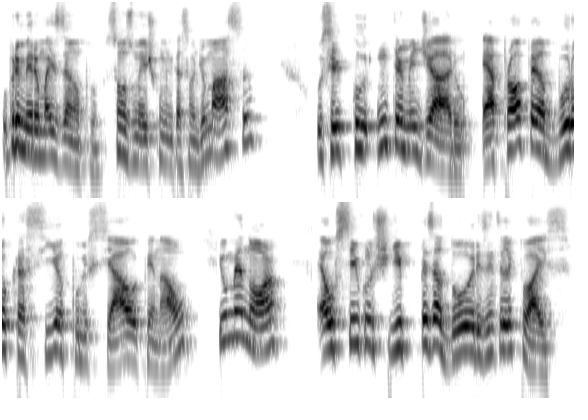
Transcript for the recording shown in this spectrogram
O primeiro, mais amplo, são os meios de comunicação de massa. O círculo intermediário é a própria burocracia policial e penal. E o menor é o círculo de pesadores intelectuais.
